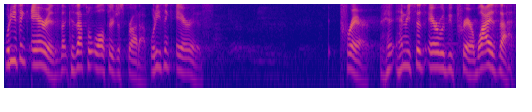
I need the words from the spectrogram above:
What do you think air is? Because that's what Walter just brought up. What do you think air is? Prayer. Henry says air would be prayer. Why is that?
